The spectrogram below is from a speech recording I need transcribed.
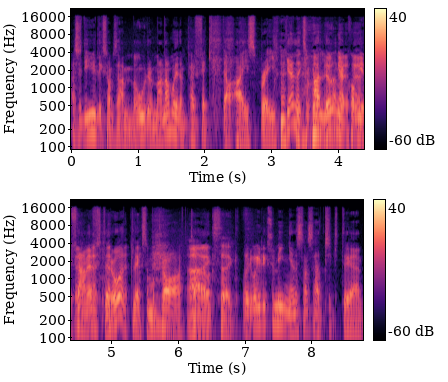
Alltså det är ju liksom så här, ormarna var ju den perfekta icebreakern. Liksom. Alla ungar kom ju fram efteråt liksom och pratade. Ja, och- och det var ju liksom ingen som så här tyckte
